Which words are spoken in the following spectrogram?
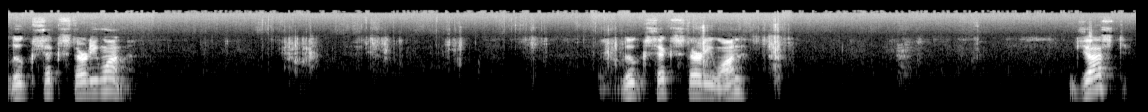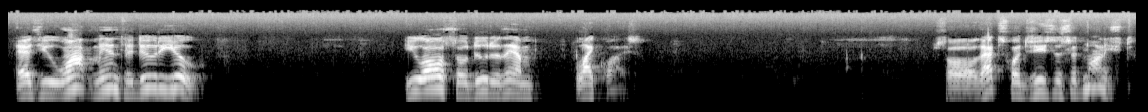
Luke 6:31 Luke 6:31 Just as you want men to do to you you also do to them likewise. So that's what Jesus admonished.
